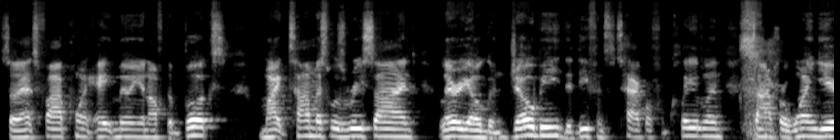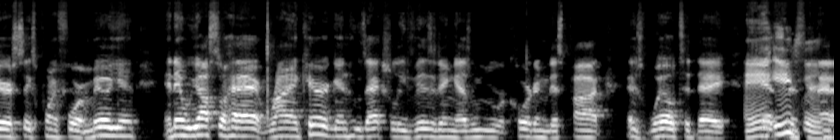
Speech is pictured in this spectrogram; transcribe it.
so that's 5.8 million off the books. Mike Thomas was re-signed. Larry Ogunjobi, the defensive tackle from Cleveland, signed for one year, 6.4 million. And then we also had Ryan Kerrigan, who's actually visiting as we were recording this pod as well today. And Eason.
